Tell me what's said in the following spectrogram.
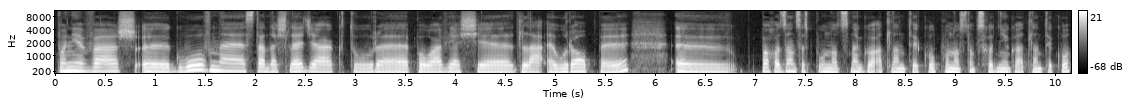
ponieważ główne stada śledzia, które poławia się dla Europy, pochodzące z północnego Atlantyku, północno-wschodniego Atlantyku,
